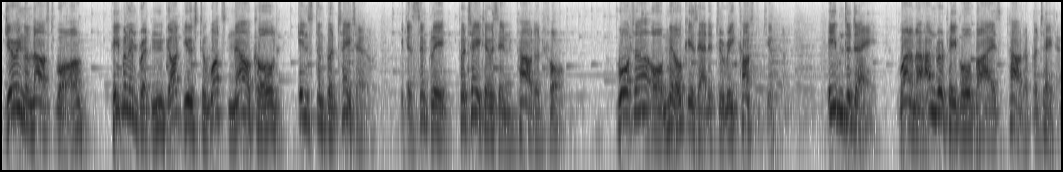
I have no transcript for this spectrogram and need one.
During the last war, people in Britain got used to what's now called instant potato, which is simply potatoes in powdered form. Water or milk is added to reconstitute them. Even today, one in a hundred people buys powdered potatoes.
